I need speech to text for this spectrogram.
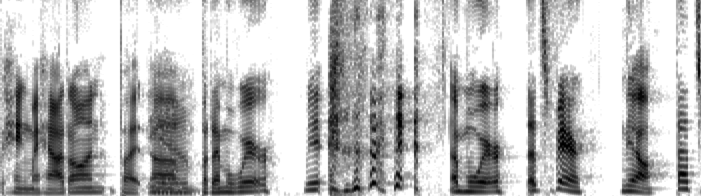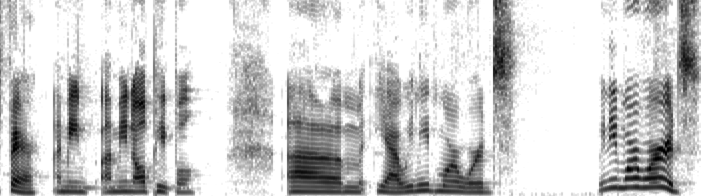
hang my hat on. But um, Yeah. but I'm aware. Yeah. I'm aware. That's fair. Yeah. That's fair. I mean, I mean, all people. Um, yeah, we need more words. We need more words.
